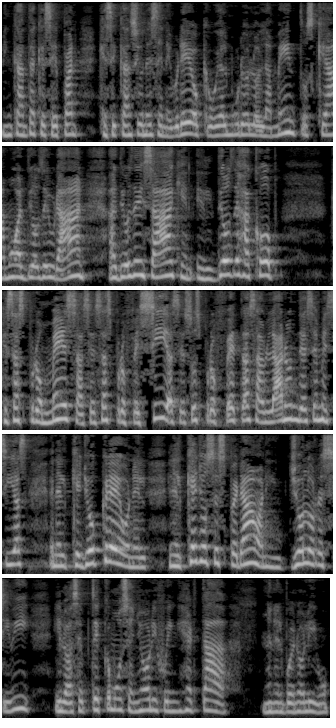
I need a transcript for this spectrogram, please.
Me encanta que sepan que sé canciones en hebreo, que voy al muro de los lamentos, que amo al Dios de Abraham, al Dios de Isaac, el Dios de Jacob, que esas promesas, esas profecías, esos profetas hablaron de ese Mesías en el que yo creo, en el, en el que ellos esperaban, y yo lo recibí y lo acepté como Señor y fui injertada en el buen olivo.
